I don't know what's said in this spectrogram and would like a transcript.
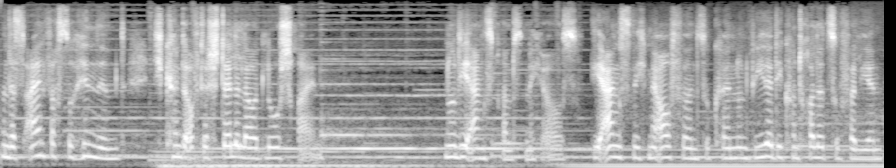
und das einfach so hinnimmt, ich könnte auf der Stelle laut losschreien. Nur die Angst bremst mich aus. Die Angst, nicht mehr aufhören zu können und wieder die Kontrolle zu verlieren.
